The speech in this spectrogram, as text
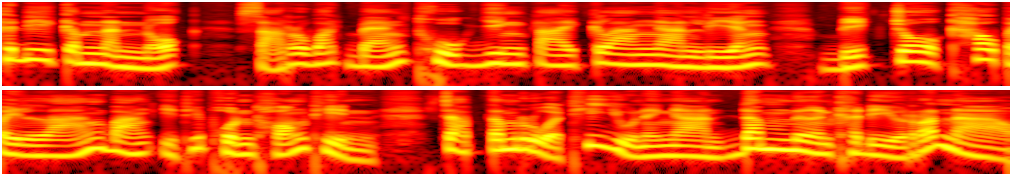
คดีกำนันนกสารวัตรแบงค์ถูกยิงตายกลางงานเลี้ยง บิ๊กโจ้เข้าไปล้างบางอิทธิพลท้องถิ่น จับตำรวจที่อยู่ในงานดำเนินคดีระนาว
